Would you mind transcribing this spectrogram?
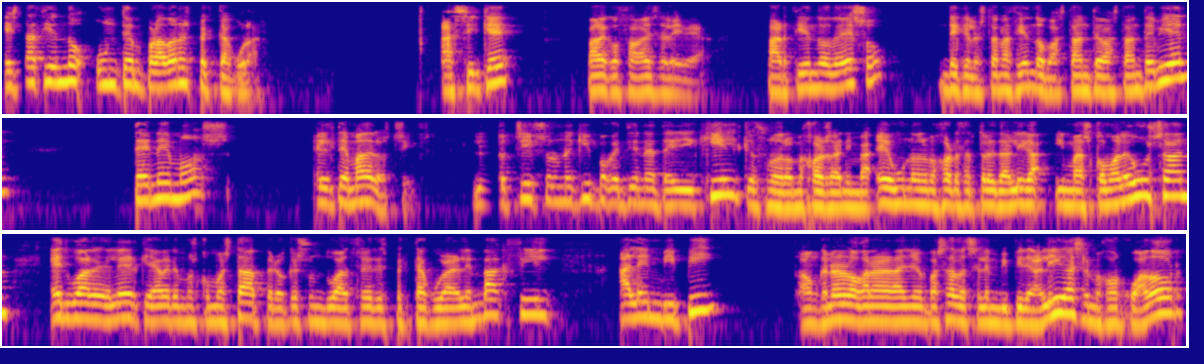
está haciendo un temporadón espectacular. Así que, para que os hagáis la idea, partiendo de eso, de que lo están haciendo bastante, bastante bien, tenemos el tema de los Chiefs. Los Chiefs son un equipo que tiene a Tyreek Hill, que es uno de los mejores eh, uno de los mejores receptores de la liga y más como le usan. Edward Heller, que ya veremos cómo está, pero que es un dual threat espectacular en backfield. Al MVP, aunque no lo ganara el año pasado, es el MVP de la liga, es el mejor jugador.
